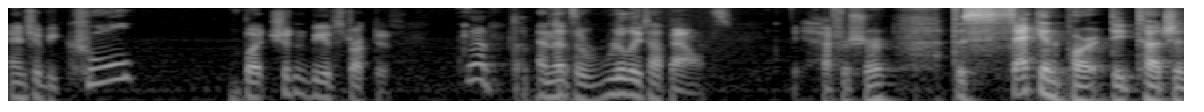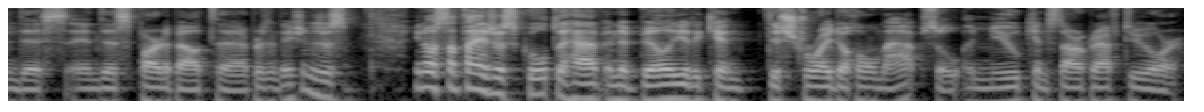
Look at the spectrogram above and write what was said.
and should be cool, but shouldn't be obstructive. Yeah, and that's a really tough balance. Yeah, for sure. The second part they touch in this in this part about uh, presentation is just you know sometimes it's just cool to have an ability that can destroy the whole map. So a nuke in StarCraft 2 or I'm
